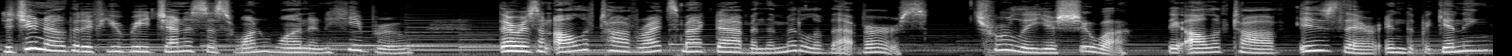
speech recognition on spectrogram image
Did you know that if you read Genesis 1 1 in Hebrew, there is an Aleph Tav right smack dab in the middle of that verse? Truly, Yeshua, the Aleph Tav, is there in the beginning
